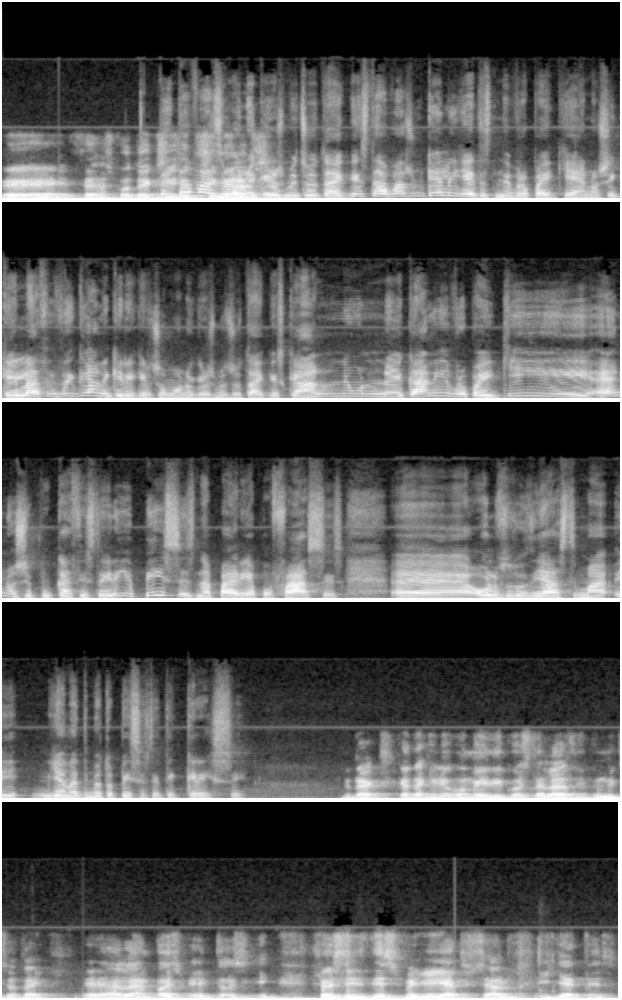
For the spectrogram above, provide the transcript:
Ε, θα σας πω το εξής. Δεν τα βάζει σήμερα... μόνο ο κύριος Μητσοτάκης, τα βάζουν και άλλοι ηγέτες στην Ευρωπαϊκή Ένωση. Και λάθη δεν κάνει, κύριε Κίρτσο, μόνο ο κύριος Μητσοτάκης. Κάνει η Ευρωπαϊκή Ένωση που καθυστερεί επίσης να πάρει αποφάσεις ε, όλο αυτό το διάστημα ε, για να αντιμετωπίσει αυτή την κρίση. Εντάξει, καταρχήν εγώ είμαι ειδικός στα λάθη του Μητσοτάκη. Ε, αλλά, εν πάση περιπτώσει, θα συζητήσουμε και για τους άλλους ηγέτες.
